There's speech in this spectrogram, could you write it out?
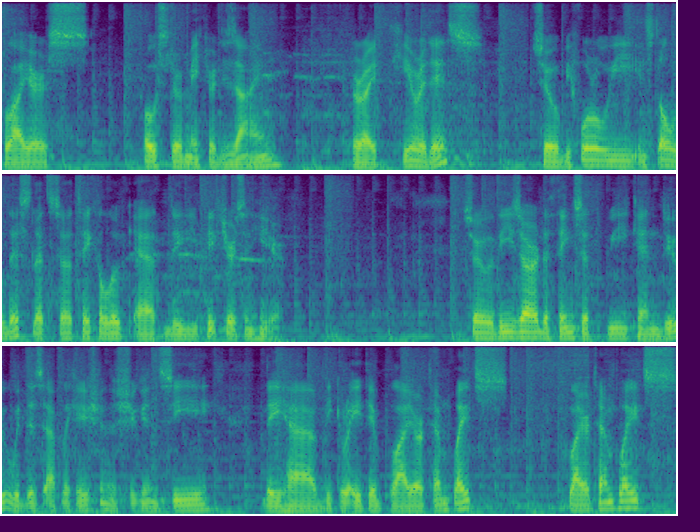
Flyers Poster Maker Design. Right, here it is. So before we install this, let's uh, take a look at the pictures in here. So these are the things that we can do with this application. As you can see, they have the creative flyer templates, flyer templates,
